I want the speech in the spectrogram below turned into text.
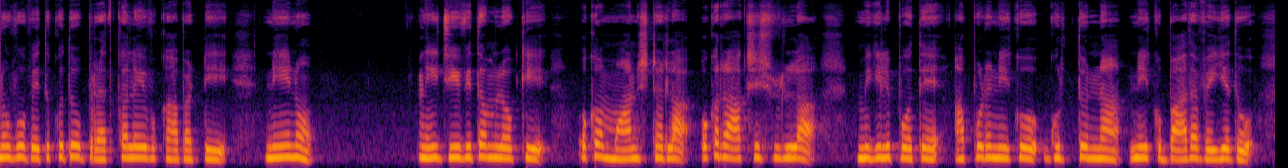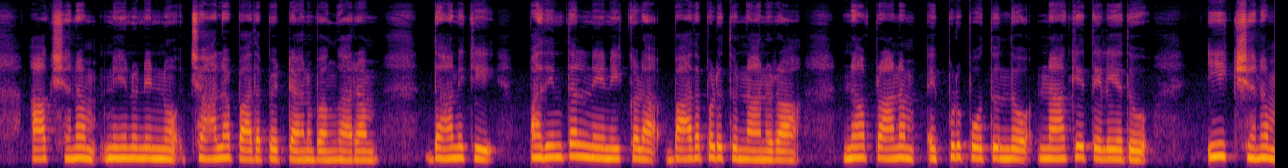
నువ్వు వెతుకుతూ బ్రతకలేవు కాబట్టి నేను నీ జీవితంలోకి ఒక మాన్స్టర్లా ఒక రాక్షసుడిలా మిగిలిపోతే అప్పుడు నీకు గుర్తున్న నీకు బాధ వెయ్యదు. ఆ క్షణం నేను నిన్ను చాలా బాధ పెట్టాను బంగారం. దానికి పదింతలు నేను ఇక్కడ బాధపడుతున్నానురా. నా ప్రాణం ఎప్పుడు పోతుందో నాకే తెలియదు. ఈ క్షణం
